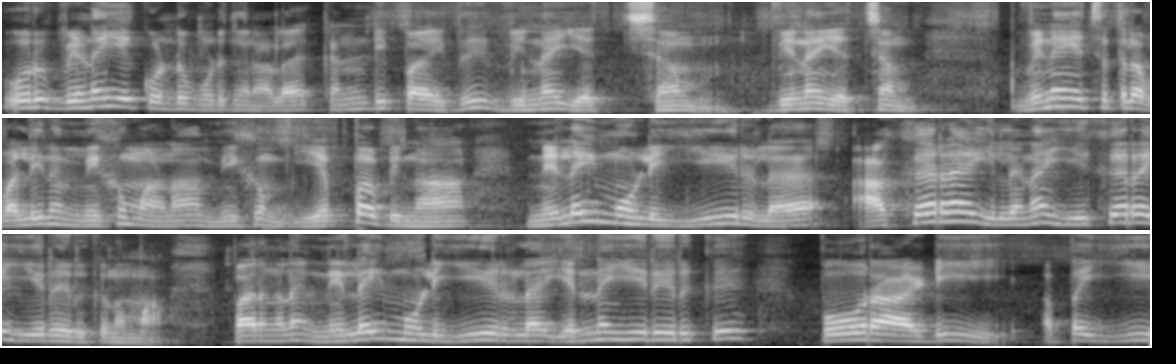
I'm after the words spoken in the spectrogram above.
ஒரு வினையை கொண்டு முடிஞ்சனால கண்டிப்பாக இது வினை எச்சம் வினை எச்சம் வினை எச்சத்தில் வல்லினம் மிகுமானா மிகும். எப்போ அப்படின்னா நிலைமொழி ஈரில் அகர இல்லைன்னா இகர ஈர் இருக்கணுமா? பாருங்களேன் நிலைமொழி ஈரில் என்ன ஈர் இருக்குது போராடி அப்போ ஈ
